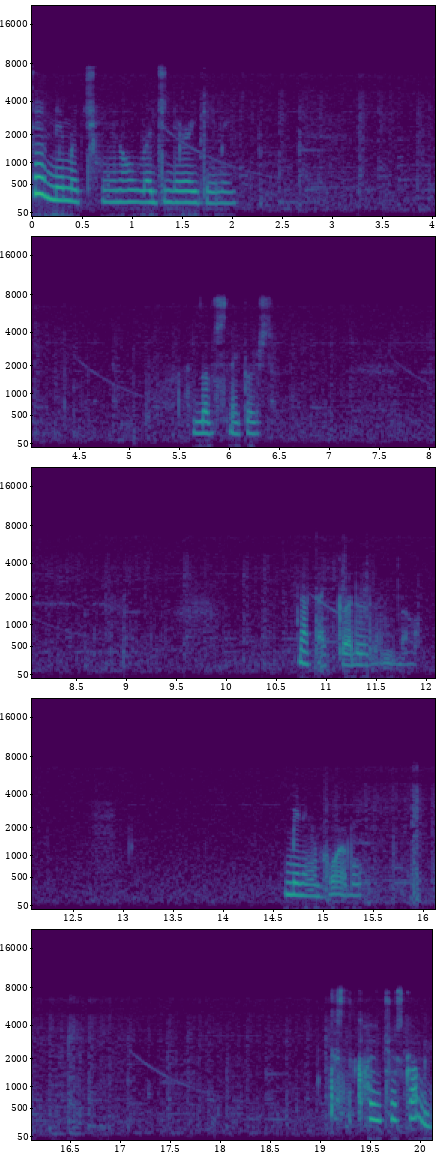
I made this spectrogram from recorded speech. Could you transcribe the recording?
Should name my channel Legendary Gaming. I love snipers. Not that good at them though. Meaning I'm horrible. That's the guy who just got me.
